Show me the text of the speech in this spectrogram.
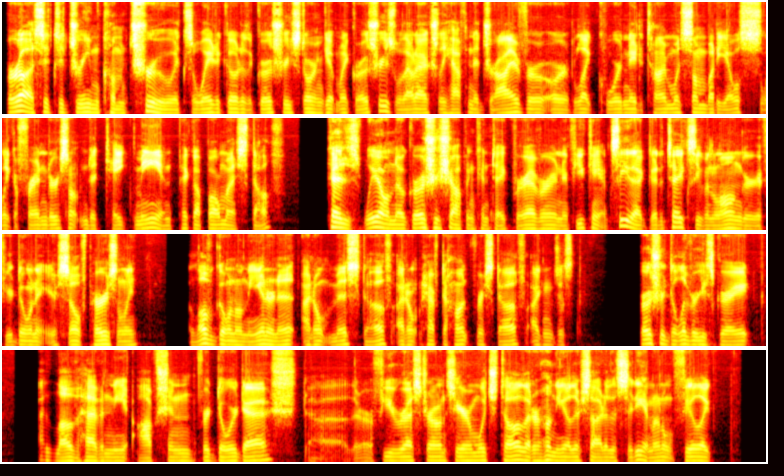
for us it's a dream come true. It's a way to go to the grocery store and get my groceries without actually having to drive or or like coordinate a time with somebody else, like a friend or something to take me and pick up all my stuff. Because we all know grocery shopping can take forever, and if you can't see that good, it takes even longer if you're doing it yourself personally. I love going on the internet. I don't miss stuff. I don't have to hunt for stuff. I can just. Grocery delivery is great. I love having the option for DoorDash. Uh, there are a few restaurants here in Wichita that are on the other side of the city, and I don't feel like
